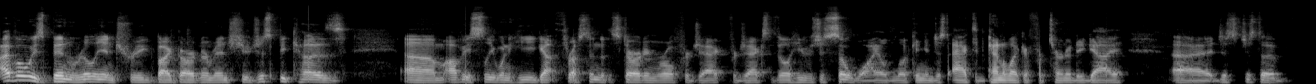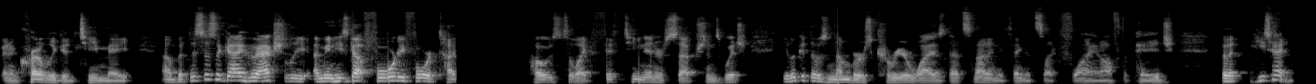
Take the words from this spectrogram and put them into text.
I've always been really intrigued by Gardner Minshew just because um, obviously when he got thrust into the starting role for Jack for Jacksonville, he was just so wild looking and just acted kind of like a fraternity guy. Uh, just just a, an incredibly good teammate. Um, but this is a guy who actually, I mean, he's got 44 touchdowns opposed to like 15 interceptions, which you look at those numbers career wise, that's not anything that's like flying off the page. But he's had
